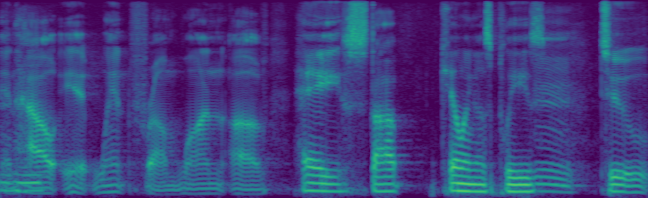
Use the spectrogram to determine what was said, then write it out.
And Mhm. how it went from one of, hey, stop killing us, please, Mm. to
